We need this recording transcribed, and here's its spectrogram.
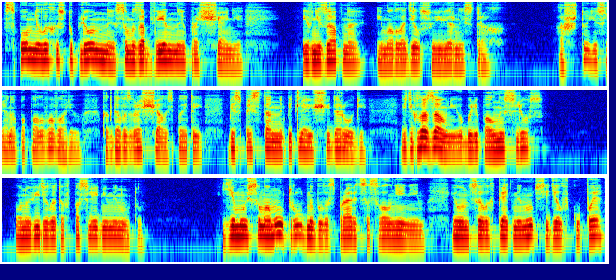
Вспомнил их иступленное, самозабвенное прощание, и внезапно им овладел суеверный страх. А что, если она попала в аварию, когда возвращалась по этой беспрестанно петляющей дороге? Ведь глаза у нее были полны слез. Он увидел это в последнюю минуту. Ему и самому трудно было справиться с волнением, и он целых пять минут сидел в купе,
